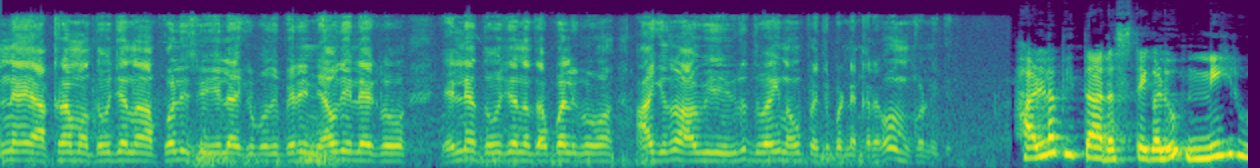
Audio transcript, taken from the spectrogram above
ಅನ್ಯಾಯ, ಅಕ್ರಮ, ದೌರ್ಜನ್ಯ, ಪೊಲೀಸ್ ಇಲಾಖೆ ಬೇರೆ ಇನ್ಯಾವುದೇ ಇಲಾಖೆಗಳು ಎಲ್ಲೇ ದೌರ್ಜನ್ಯ, ದಬ್ಬಾಳಿಗಳು ಆಗಿದ್ರು ಆ ವಿರುದ್ಧವಾಗಿ ನಾವು ಪ್ರತಿಭಟನೆ ಕಾರ್ಯ ಹಮ್ಮಿಕೊಂಡಿದ್ದೀವಿ. ಹಳ್ಳಬಿದ್ದ ರಸ್ತೆಗಳು, ನೀರು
